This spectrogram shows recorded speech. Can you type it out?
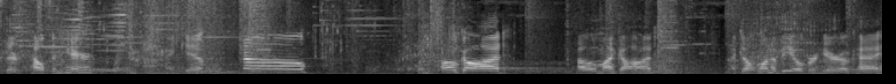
Is there health in here? Thank you. No! Oh god. Oh my god. I don't want to be over here, okay?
